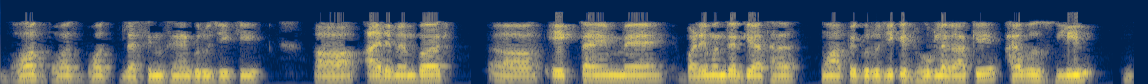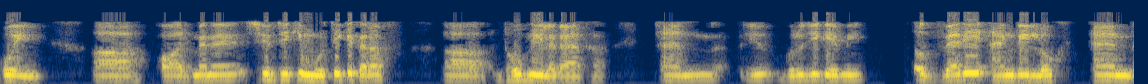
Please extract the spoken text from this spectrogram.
बहुत बहुत बहुत ब्लेसिंग्स हैं गुरु जी की। आई uh, रिमेम्बर uh, एक टाइम मैं बड़े मंदिर गया था। वहाँ पे गुरु जी के ढोग लगा के आई वॉज़ लीव गोइंग और मैंने शिव जी की मूर्ति की तरफ़ ढोग नहीं लगाया था and Guru ji gave me a very angry look and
